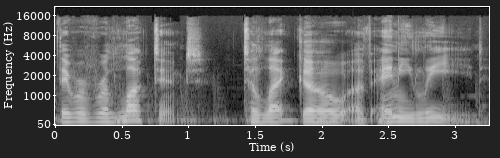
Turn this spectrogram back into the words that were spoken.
they were reluctant to let go of any lead.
